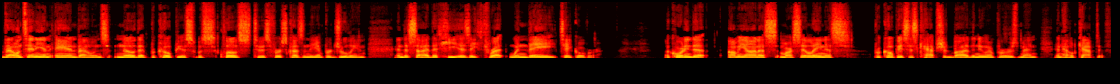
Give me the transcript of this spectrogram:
Valentinian and Valens know that Procopius was close to his first cousin, the Emperor Julian, and decide that he is a threat when they take over. According to Ammianus Marcellinus, Procopius is captured by the new emperor's men and held captive.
